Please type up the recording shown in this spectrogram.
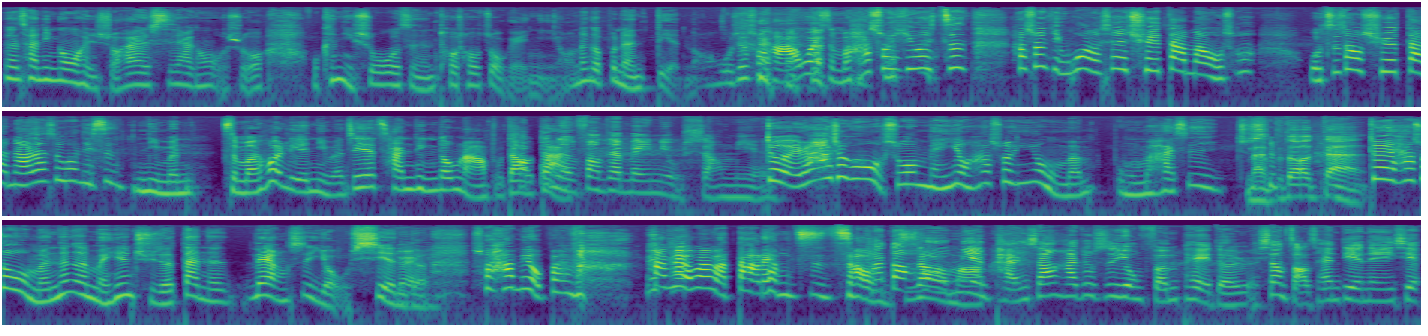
那个餐厅跟我很熟，她就私下跟我说：“我跟你说，我只能偷偷做给你哦，那个不能点哦。”我就说：“啊，为什么？”她说：“因为这，她说你忘了现在缺蛋吗？”我说：“我知道缺蛋啊，但是问题是你们怎么会连你们这些餐厅都拿不到蛋？不能放在 menu 上面。”对，然后她就跟我说：“没有。”她说：“因为我们我们还是买不到蛋。”对，她说：“我们那个每天取的蛋的量是有限的，所以她没有办法。” 他没有办法大量制造，他到后面盘商他就是用分配的，像早餐店那一些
